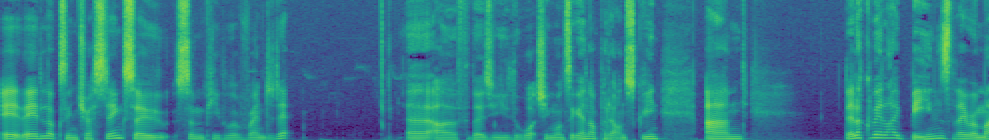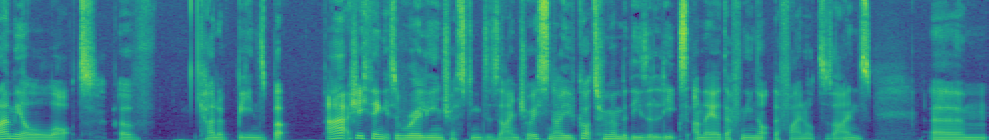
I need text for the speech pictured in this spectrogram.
it it looks interesting. So some people have rendered it. Uh, uh, for those of you that are watching, once again, I'll put it on screen, and they look a bit like beans. They remind me a lot of kind of beans, but I actually think it's a really interesting design choice. Now you've got to remember these are leaks, and they are definitely not the final designs. Um,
